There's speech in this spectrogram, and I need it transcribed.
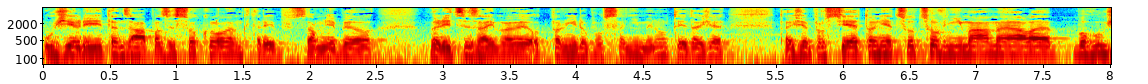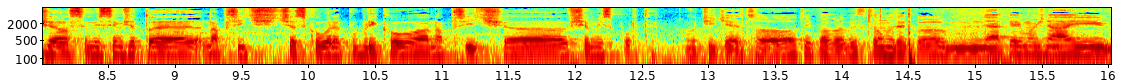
užili ten zápas se Sokolovem, který za mě byl velice zajímavý od první do poslední minuty, takže, takže prostě je to něco, co vnímáme, ale bohužel si myslím, že to je napříč Českou republikou a napříč eh, všemi sporty. Určitě, co ty Pavel bys k tomu řekl? Nějaký možná i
